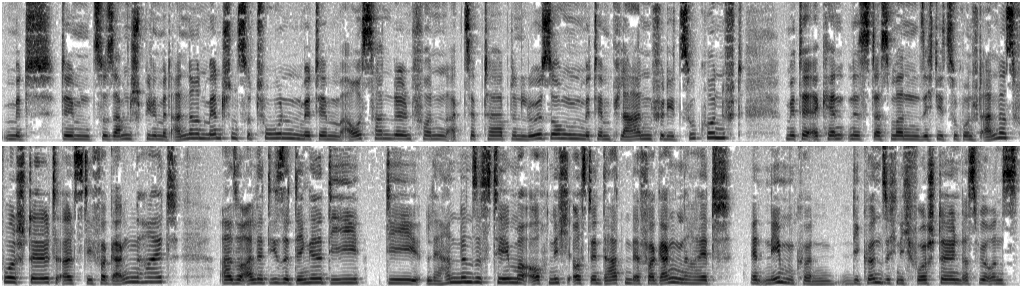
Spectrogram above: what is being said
mit dem Zusammenspiel mit anderen Menschen zu tun, mit dem Aushandeln von akzeptablen Lösungen, mit dem Planen für die Zukunft, mit der Erkenntnis, dass man sich die Zukunft anders vorstellt als die Vergangenheit. Also alle diese Dinge, die die lernenden Systeme auch nicht aus den Daten der Vergangenheit entnehmen können. Die können sich nicht vorstellen, dass wir uns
